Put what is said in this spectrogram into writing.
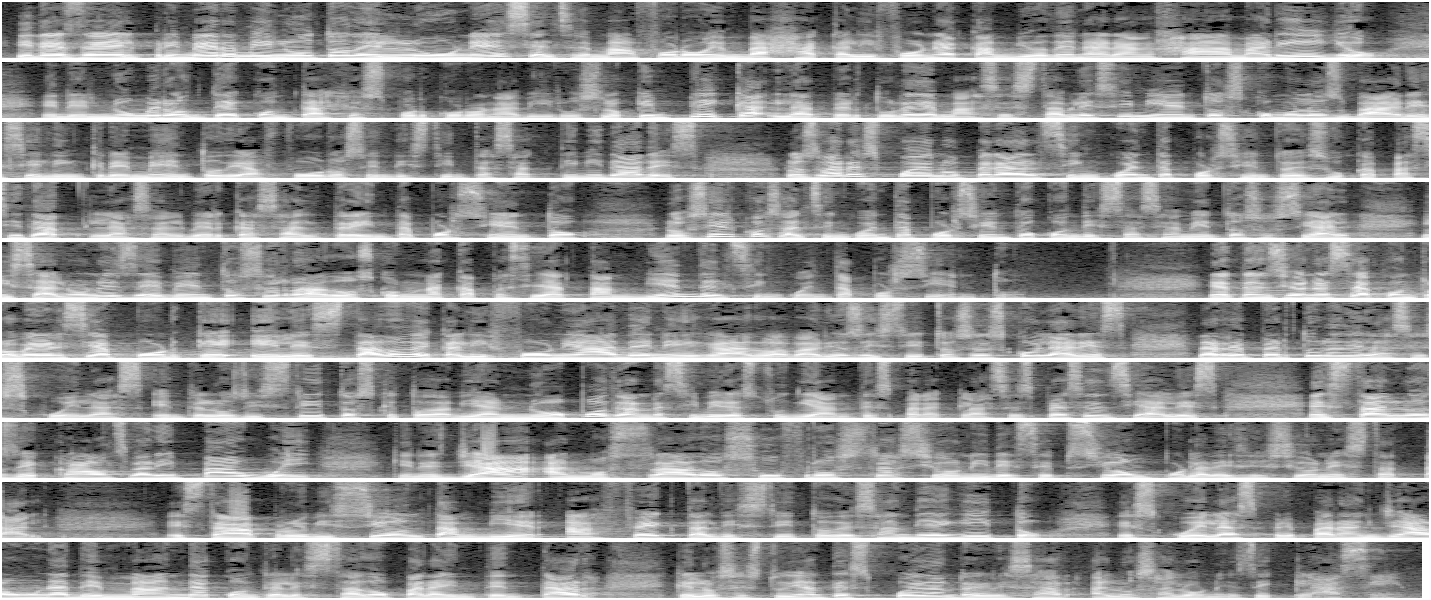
Y desde el primer minuto del lunes, el semáforo en Baja California cambió de naranja a amarillo en el número de contagios por coronavirus, lo que implica la apertura de más establecimientos como los bares y el incremento de aforos en distintas actividades. Los bares pueden operar al 50% de su capacidad, las albercas al 30%, los circos al 50% con distanciamiento social y salones de eventos cerrados con una capacidad también del 50%. Y atención a esta controversia porque el Estado de California ha denegado a varios distritos escolares la reapertura de las escuelas. Entre los distritos que todavía no podrán recibir estudiantes para clases presenciales están los de Carlsbad y Poway, quienes ya han mostrado su frustración y decepción por la decisión estatal. Esta prohibición también afecta al distrito de San Dieguito. Escuelas preparan ya una demanda contra el Estado para intentar que los estudiantes puedan regresar a los salones de clase.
